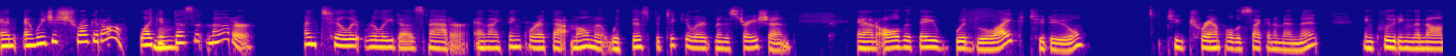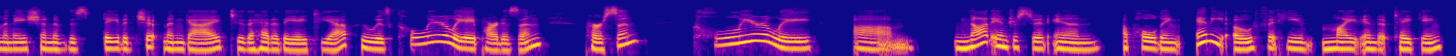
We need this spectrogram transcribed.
and and we just shrug it off like it Mhm. doesn't matter until it really does matter. And I think we're at that moment with this particular administration and all that they would like to do to trample the Second Amendment, including the nomination of this David Chipman guy to the head of the ATF, who is clearly a partisan person, clearly um, not interested in upholding any oath that he might end up taking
